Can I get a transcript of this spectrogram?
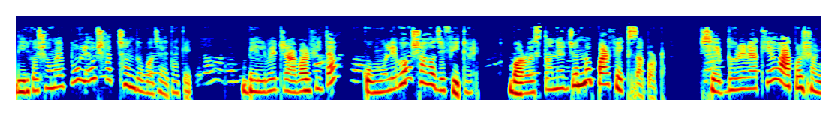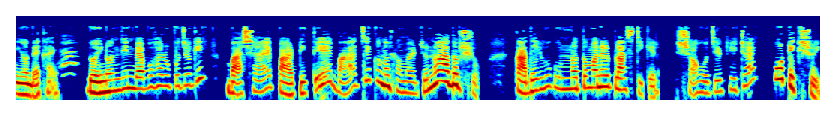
দীর্ঘ সময় পরলেও স্বাচ্ছন্দ্য বজায় থাকে। ভেলভেট রাবার ফিতা কোমল এবং সহজে ফিট হয়। বড় স্তনের জন্য পারফেক্ট সাপোর্ট। শেপ ধরে রাখেও আকর্ষণীয় দেখায়। দৈনন্দিন ব্যবহার উপযোগী, বাসায়, পার্টিতে বা যে কোনো সময়ের জন্য আদর্শ। কাদের হুক উন্নত মানের প্লাস্টিকের। সহজে ফিট হয় ও টেকসই।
